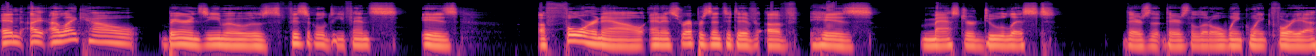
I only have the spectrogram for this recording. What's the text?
And I, I like how Baron Zemo's physical defense is a four now, and it's representative of his master duelist. There's the, there's the little wink wink for you.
